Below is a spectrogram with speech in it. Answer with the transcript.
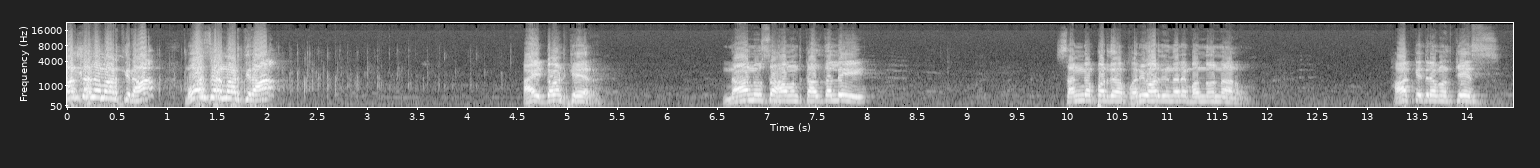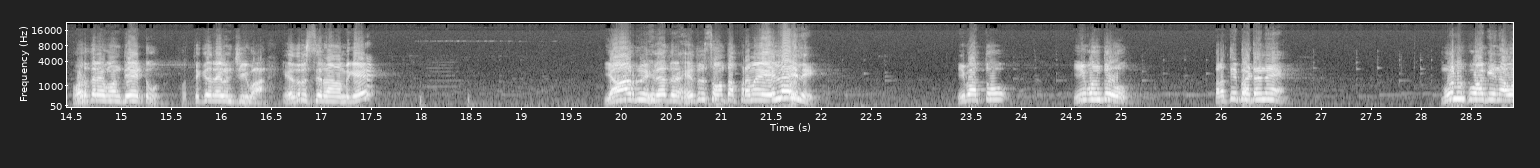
ಕಲ್ತನ ಮಾಡ್ತೀರಾ? ಮೋಸ ಮಾಡ್ತೀರಾ? ಐ ಡೋಂಟ್ ಕೇರ್ ನಾನು ಸಹ ಒಂದು ಕಾಲದಲ್ಲಿ ಸಂಘ ಪರಿವಾರದಿಂದಲೇ ಬಂದವನು ನಾನು. ಹಾಕಿದ್ರೆ ಒಂದು ಕೇಸ್, ಹೊಡೆದ್ರೆ ಒಂದು ಏಟು ತೆಗೆದ್ರೆ ಒಂದು ಜೀವ. ಎದುರಿಸ್ತೀರ ನಮಗೆ? ಯಾರನ್ನು ಹೇಳಿದ್ರೆ ಹೆದರಿಸುವಂತ ಪ್ರಮೇಯ ಇಲ್ಲ ಇಲ್ಲಿ. ಇವತ್ತು ಈ ಒಂದು ಪ್ರತಿಭಟನೆ ಮೂಲಕವಾಗಿ ನಾವು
